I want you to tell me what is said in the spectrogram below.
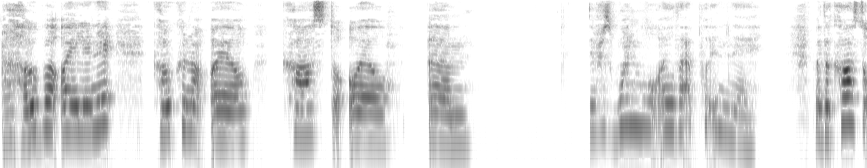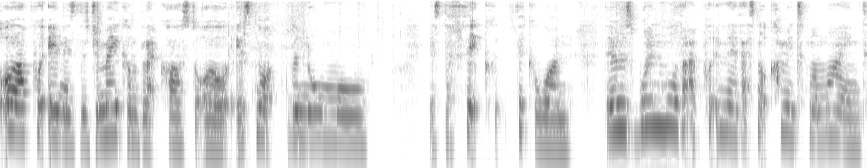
jojoba oil in it, coconut oil, castor oil. Um, there is one more oil that I put in there. But the castor oil I put in is the Jamaican black castor oil. It's not the normal, it's the thick, thicker one. There is one more that I put in there that's not coming to my mind.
